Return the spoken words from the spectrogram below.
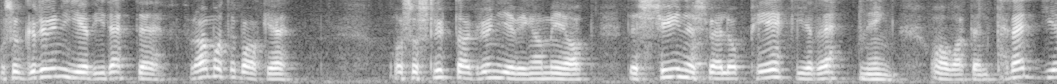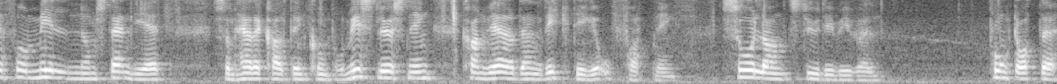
Og så grunngir de dette fram og tilbake, og så slutter grunngivinga med at det synes vel å peke i retning av at den tredje formildende omstendighet, som her er kalt en kompromissløsning, kan være den riktige oppfatning. Så langt studiebibelen. Punkt åtte.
